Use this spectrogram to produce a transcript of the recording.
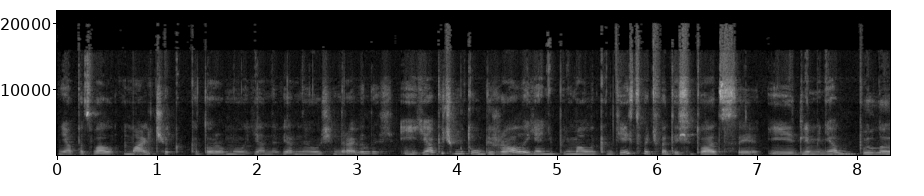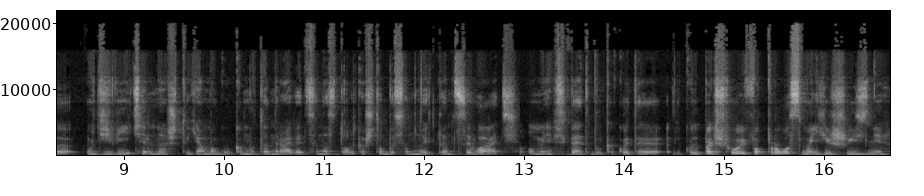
меня позвал мальчик, которому я, наверное, очень нравилась. И я почему-то убежала, я не понимала, как действовать в этой ситуации. И для меня было удивительно, что я могу кому-то нравиться настолько, чтобы со мной танцевать. У меня всегда это был какой-то какой большой вопрос в моей жизни,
